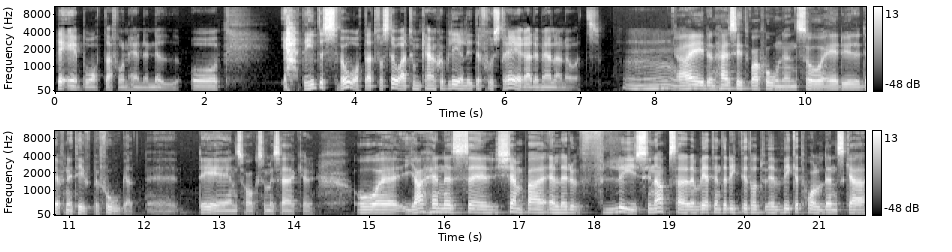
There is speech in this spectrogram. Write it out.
det är borta från henne nu. Och ja, det är inte svårt att förstå att hon kanske blir lite frustrerad emellanåt. Mm, ja, I den här situationen så är det ju definitivt befogat. Eh, det är en sak som är säker. Och eh, ja, hennes eh, kämpa eller fly synapsar, jag vet inte riktigt åt vilket håll den ska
